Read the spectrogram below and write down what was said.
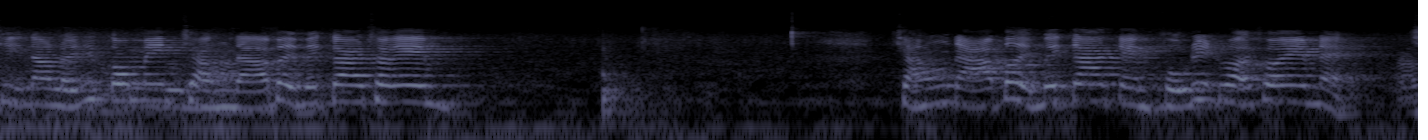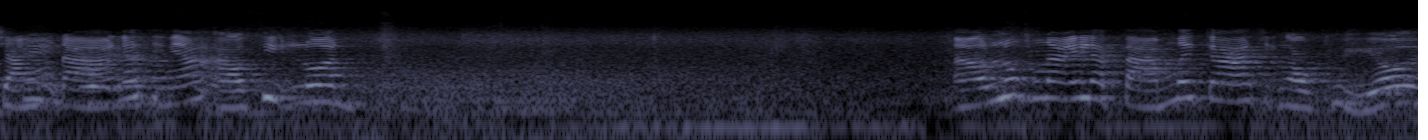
Chị nào lấy thì comment trắng đá 70k cho em. Trắng đá 70k kèm số điện thoại cho em này. Trắng đá nhá chị nhá Áo xịn luôn. Áo lúc nãy là 80k chị Ngọc Thủy ơi.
